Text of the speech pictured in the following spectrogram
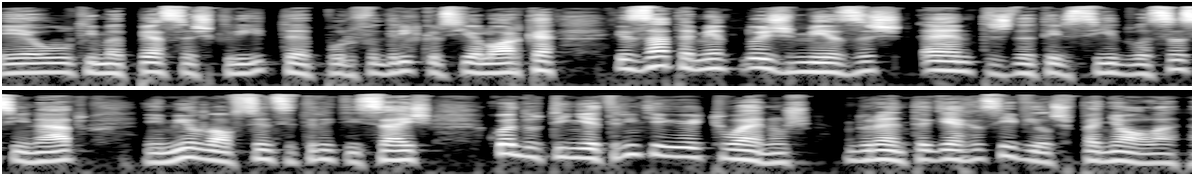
É a última peça escrita por Federico Garcia Lorca, exatamente dois meses antes de ter sido assassinado, em 1936, quando tinha 38 anos, durante a Guerra Civil Espanhola.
